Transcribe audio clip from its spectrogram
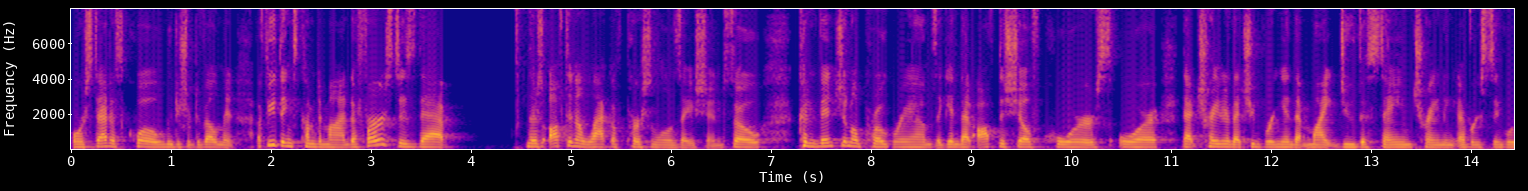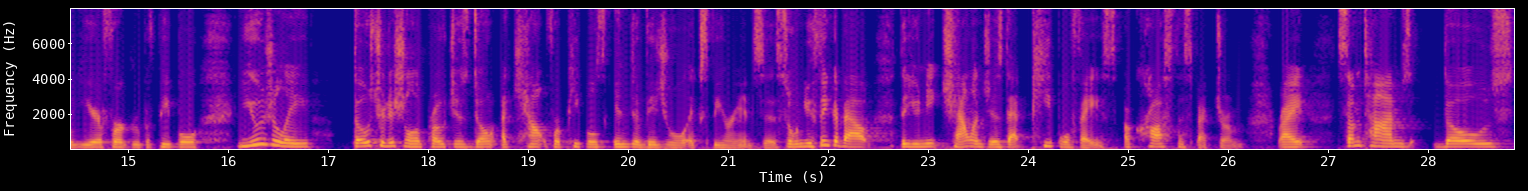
or status quo leadership development, a few things come to mind. The first is that there's often a lack of personalization. So conventional programs, again, that off the shelf course or that trainer that you bring in that might do the same training every single year for a group of people, usually those traditional approaches don't account for people's individual experiences. So when you think about the unique challenges that people face across the spectrum, right? Sometimes those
